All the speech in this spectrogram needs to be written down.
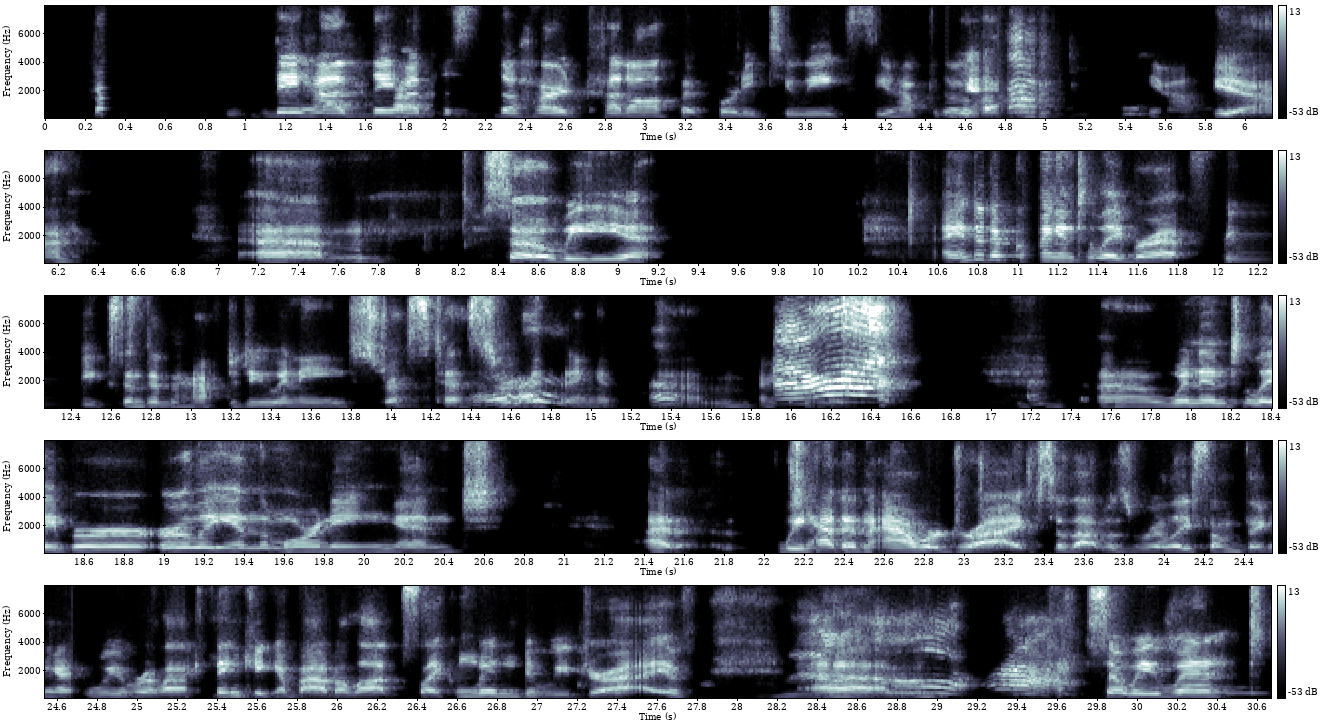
they had, they had this, the hard cut off at 42 weeks. You have to go. Yeah. Yeah. Yeah. Um, so we, I ended up going into labor at 40 weeks and didn't have to do any stress tests or anything. Um, uh, went into labor early in the morning and I, we had an hour drive. So that was really something that we were like thinking about a lot. It's like, when do we drive? Um, so we went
